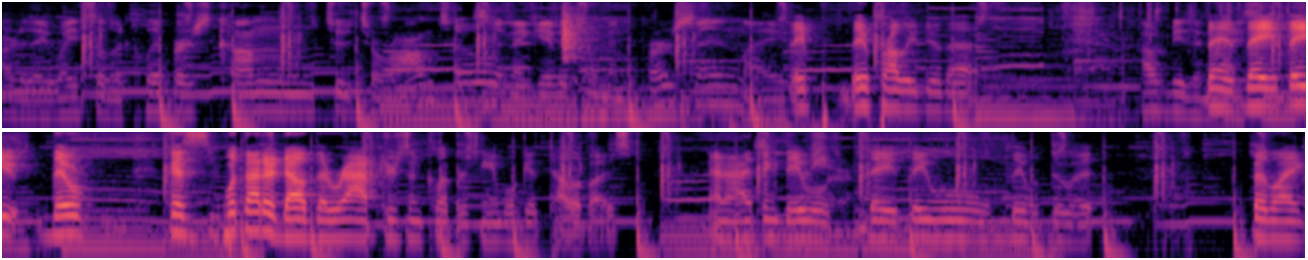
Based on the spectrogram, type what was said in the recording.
or do they wait till the Clippers come to Toronto and they give it to him in person? Like they they probably do that. that would be the They nice they they do. they were because without a doubt the Raptors and Clippers game will get televised, and I think they For will sure. they they will they will do it. But like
